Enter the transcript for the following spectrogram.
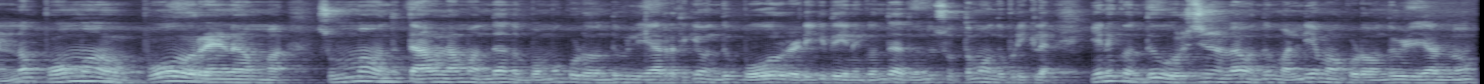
என்ன போமா போகிறேனாம்மா சும்மா வந்து தேவையில்லாமல் வந்து அந்த பொம்மை கூட வந்து விளையாடுறதுக்கே வந்து போர் அடிக்குது. எனக்கு வந்து அது வந்து சுத்தமாக வந்து பிடிக்கல. எனக்கு வந்து ஒரிஜினலாக வந்து மல்லியம்மா கூட வந்து விளையாடணும்.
